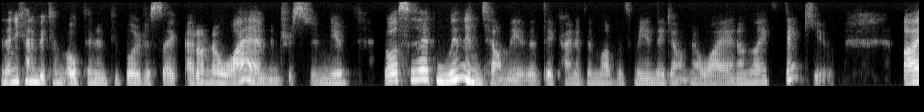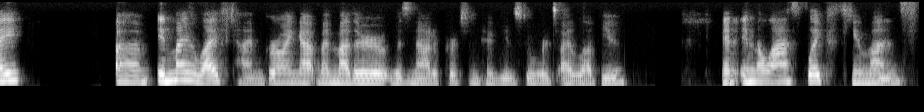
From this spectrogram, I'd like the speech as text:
And then you kind of become open and people are just like, I don't know why I'm interested in you. I've also had women tell me that they're kind of in love with me and they don't know why. And I'm like, thank you. I um, in my lifetime growing up, my mother was not a person who used the words I love you. And in the last like few months,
